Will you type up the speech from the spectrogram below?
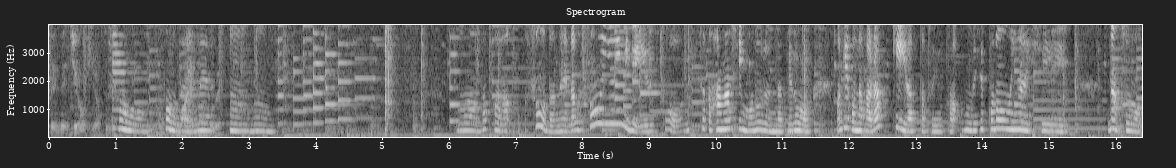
全然違う気がする。そうそうだよね。うんうん。まあだからそうだね。だからそういう意味で言うとちょっと話戻るんだけど、まあ、結構なんかラッキーだったというかもう別に子供もいないしなんかその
